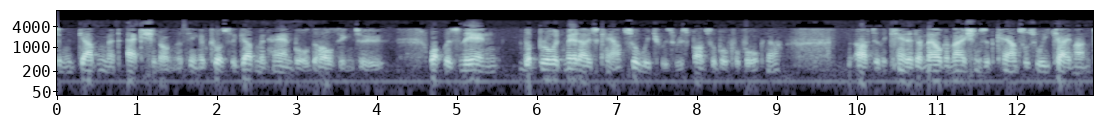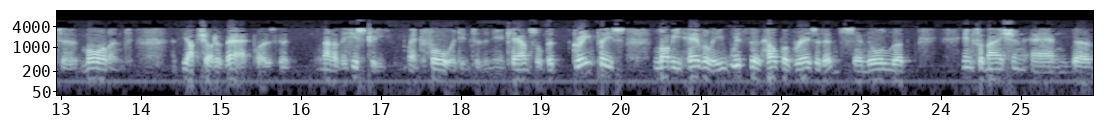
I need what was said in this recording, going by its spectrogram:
some government action on the thing. Of course, the government handballed the whole thing to what was then the Broadmeadows Council, which was responsible for Fawkner. After the Kennett amalgamations of councils, we came under Moreland. The upshot of that was that none of the history went forward into the new council. But Greenpeace lobbied heavily with the help of residents and all the information and um,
